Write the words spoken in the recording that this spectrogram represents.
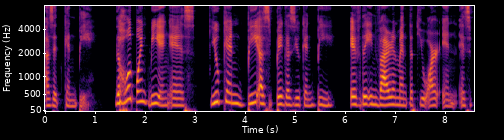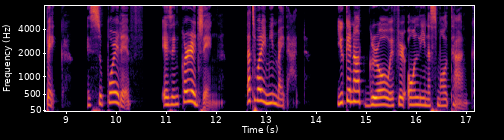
as it can be. The whole point being is you can be as big as you can be if the environment that you are in is big, is supportive, is encouraging. That's what I mean by that. You cannot grow if you're only in a small tank.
